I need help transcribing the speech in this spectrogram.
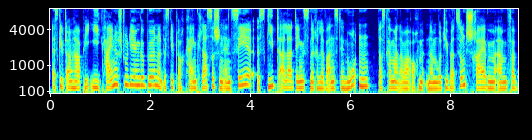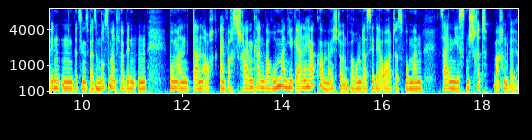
Es gibt am HPI keine Studiengebühren und es gibt auch keinen klassischen NC. Es gibt allerdings eine Relevanz der Noten. Das kann man aber auch mit einem Motivationsschreiben ähm, verbinden, beziehungsweise muss man verbinden, wo man dann auch einfach schreiben kann, warum man hier gerne herkommen möchte und warum das hier der Ort ist, wo man seinen nächsten Schritt machen will.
